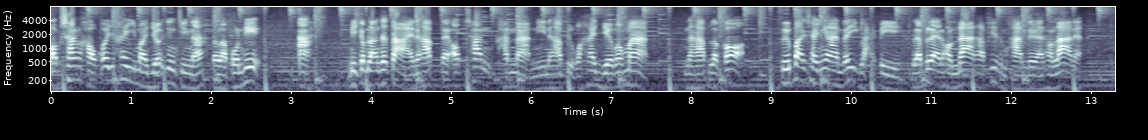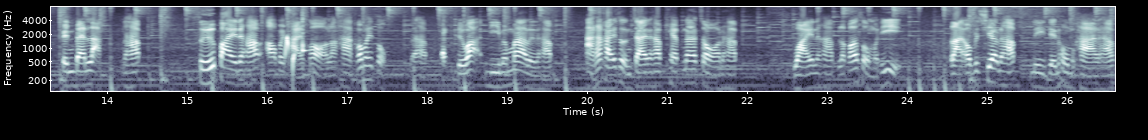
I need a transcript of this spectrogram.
ออปชันเขาก็ให้มาเยอะจริง ๆ นะสำหรับคนที่อะมีกำลังจะจ่ายนะครับในออปชันขนาดนี้นะครับ ถือว่าให้เยอะมากๆนะครับ แล้วก็ซื้อไปใช้งานได้อีกหลายปี และแบรนด์ Honda นะครับที่สำคัญในแบรนด์ Honda เนี่ยเป็นแบรนด์หลักนะครับ ซื้อไปนะครับ เอาไปขายต่อราคาก็ไม่ตกนะครับ ถือว่าดีมากๆเลยนะครับอะถ้าใครสนใจนะครับแคปหน้าจอนะครับไว้นะครับ แล้วก็ส่งมาที่ Line Official นะครับ Legend Home Car นะครับ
